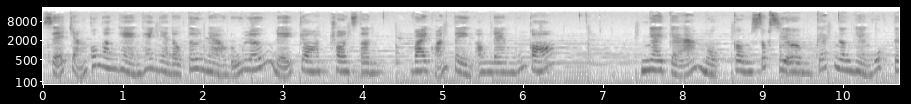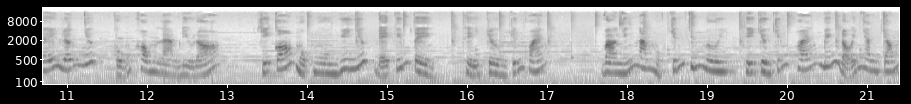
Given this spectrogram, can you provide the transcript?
sẽ chẳng có ngân hàng hay nhà đầu tư nào đủ lớn để cho Johnston vay khoản tiền ông đang muốn có. Ngay cả một công consortium các ngân hàng quốc tế lớn nhất cũng không làm điều đó. Chỉ có một nguồn duy nhất để kiếm tiền, thị trường chứng khoán. Vào những năm 1990, thị trường chứng khoán biến đổi nhanh chóng.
